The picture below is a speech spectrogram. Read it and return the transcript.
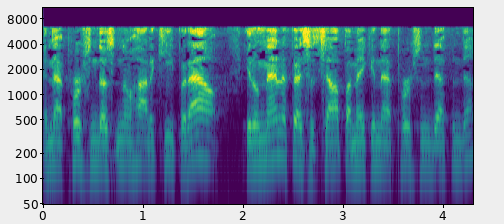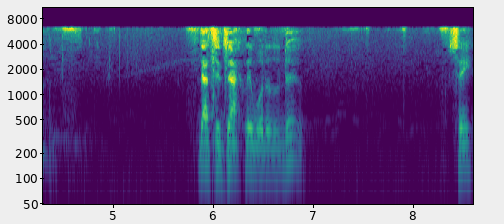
and that person doesn't know how to keep it out, it'll manifest itself by making that person deaf and dumb. That's exactly what it'll do. See?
